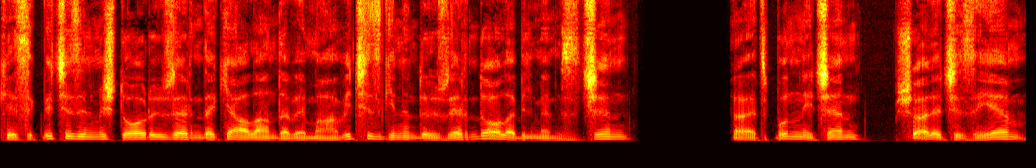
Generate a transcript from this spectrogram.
Kesikli çizilmiş doğru üzerindeki alanda ve mavi çizginin de üzerinde olabilmemiz için, evet bunun için şöyle çizeyim.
